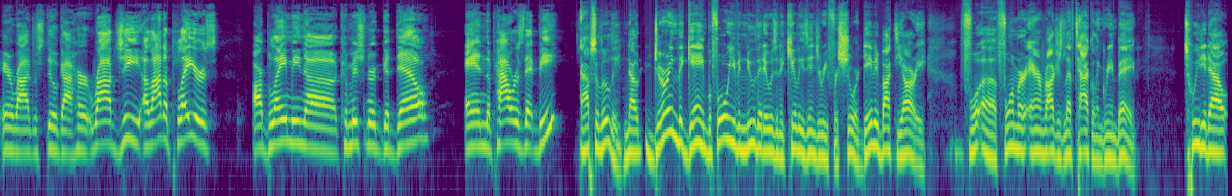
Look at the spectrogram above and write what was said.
Aaron Rodgers still got hurt. Rob G. A lot of players are blaming uh, Commissioner Goodell and the powers that be. Absolutely. Now, during the game, before we even knew that it was an Achilles injury for sure, David Bakhtiari, for, uh, former Aaron Rodgers left tackle in Green Bay, tweeted out,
